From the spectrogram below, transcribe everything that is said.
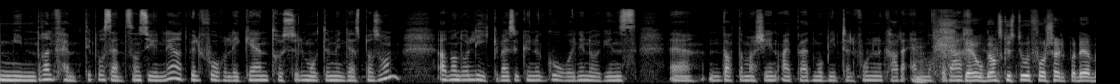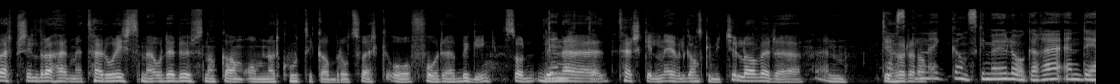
mindre enn 50% sannsynlig at det vil foreligge en trussel mot en myndighetsperson, at man da likevel skal kunne gå inn i noens eh, datamaskin, iPad, mobiltelefon eller hva det enn mm. måtte være. Det er jo ganske stor forskjell på det Verp skildrer her med terrorisme og det du snakker om, om narkotikabrottsverk og forebygging. Så denne terskelen er vel ganske mye lavere enn Terskelen er ganske mye lavere enn det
